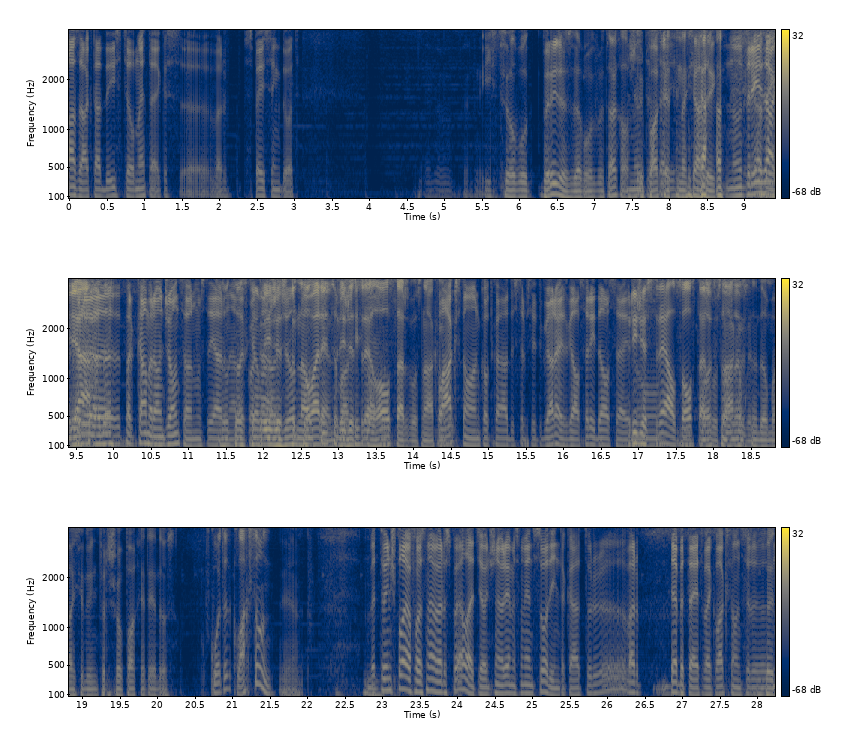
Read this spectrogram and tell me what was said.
mazāk tādi izcili metēji, kas uh, var spacing dot. Izcili būtu brīžs dabūt, bet atkal Nu, šī tas pakete nekādīgi. Nu, drīzāk Jā. jā, par, par Cameronu Johnsonu mums te Nu, jārunā. tas Cameron tādu. Brīžas tur nav variants. Brīžas izklausās. All-Stars būs nākamais. Klakstonu kaut kādu, starp citu, garais gals arī Dalsai. Brīžas nu, reāls All-Stars būs Klaksons, Es nākamais. nedomāju, ka viņi par šo paketi iedos. Ko tad Klaksons? Jā. Bet viņš plēsofos nevar spēlēt, jo viņš nevar iemest nevienu sodiņu. Tur uh, var debatēt, vai Klaksons ir Bet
